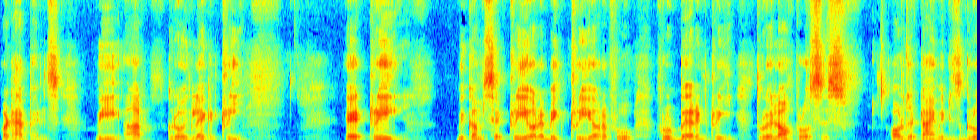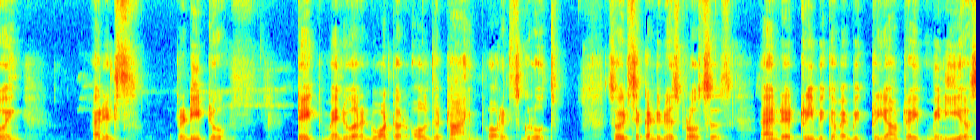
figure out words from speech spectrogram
what happens? We are growing like a tree. A tree becomes a tree or a big tree or a fruit, fruit bearing tree through a long process. All the time it is growing and it's ready to take manure and water all the time for its growth. So it's a continuous process and a tree become a big tree after many years.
